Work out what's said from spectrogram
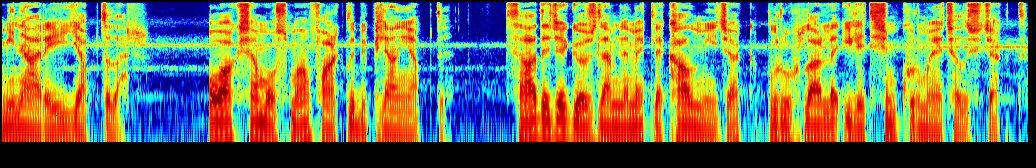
minareyi yaptılar. O akşam Osman farklı bir plan yaptı. Sadece gözlemlemekle kalmayacak, bu ruhlarla iletişim kurmaya çalışacaktı.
